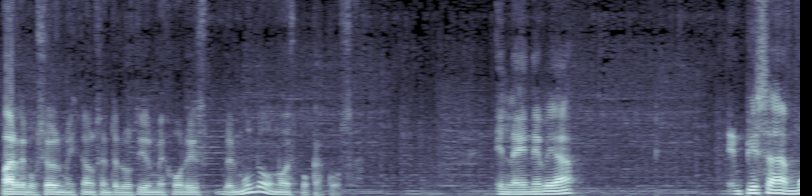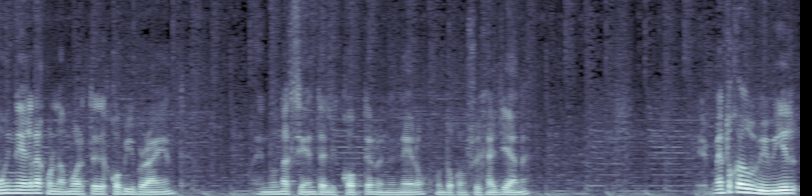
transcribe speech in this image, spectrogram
Par de boxeadores mexicanos entre los 10 mejores del mundo no es poca cosa. En la NBA empieza muy negra con la muerte de Kobe Bryant en un accidente de helicóptero en enero junto con su hija Gianna. Me ha tocado vivir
